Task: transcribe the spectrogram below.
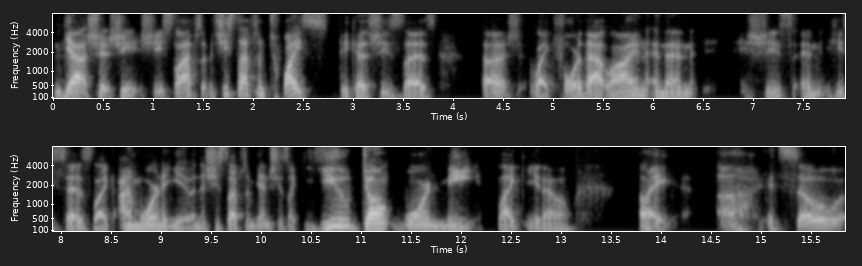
yeah, she she she slaps him, and she slaps him twice because she says, uh, like for that line, and then she's and he says like, I'm warning you, and then she slaps him again. She's like, you don't warn me, like you know, like, uh, it's so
